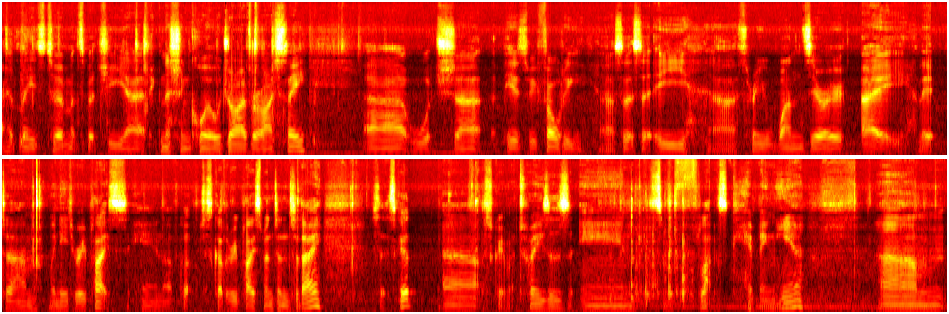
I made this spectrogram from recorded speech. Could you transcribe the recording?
it leads to a Mitsubishi uh, ignition coil driver IC uh, which uh, appears to be faulty. Uh, so that's the E310A that um, we need to replace, and I've got just got the replacement in today, so that's good. Uh, scrape my tweezers and some flux happening here. Um,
